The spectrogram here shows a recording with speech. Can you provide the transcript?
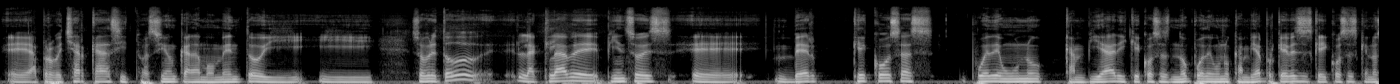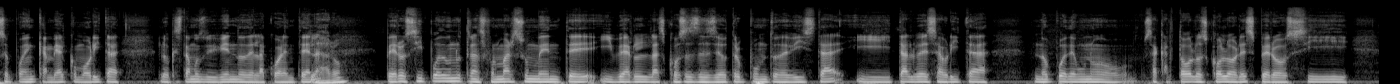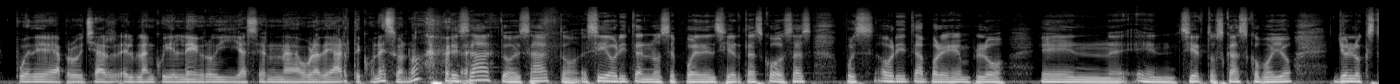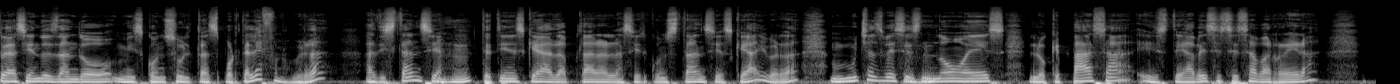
eh, aprovechar cada situación, cada momento y, sobre todo la clave, pienso, es eh, ver qué cosas puede uno cambiar y qué cosas no puede uno cambiar, porque hay veces que hay cosas que no se pueden cambiar, como ahorita lo que estamos viviendo de la cuarentena. Claro. Pero sí puede uno transformar su mente y ver las cosas desde otro punto de vista y tal vez ahorita no puede uno sacar todos los colores, pero sí puede aprovechar el blanco y el negro y hacer una obra de arte con eso, ¿no? Exacto, exacto. Sí, ahorita no se pueden ciertas cosas, pues ahorita, por ejemplo, en, ciertos casos como yo, yo lo que estoy haciendo es dando mis consultas por teléfono, ¿verdad? a distancia, te tienes que adaptar a las circunstancias que hay, ¿verdad? Muchas veces no es lo que pasa, este, a veces esa barrera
